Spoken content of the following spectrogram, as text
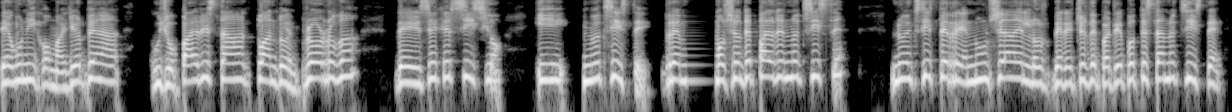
de un hijo mayor de edad cuyo padre estaba actuando en prórroga de ese ejercicio y no existe. Remoción de padres no existe, no existe renuncia de los derechos de patria potestad, no existe.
